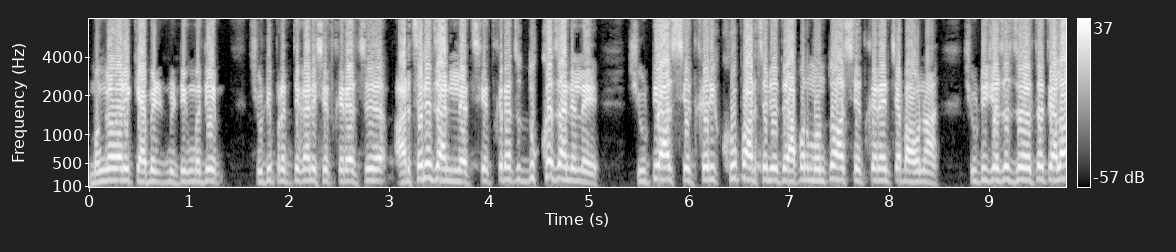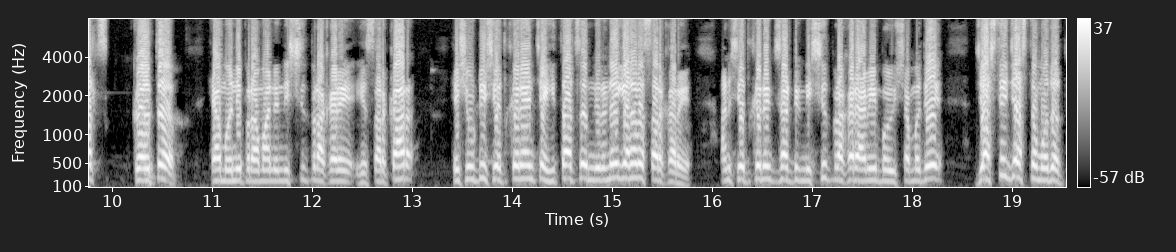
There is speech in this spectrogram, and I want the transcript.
मंगळवारी कॅबिनेट मीटिंगमध्ये शेवटी प्रत्येकाने शेतकऱ्याचं अडचणी जाणल्या आहेत. शेतकऱ्याचं दुःख जाणलेलं आहे. शेवटी आज शेतकरी खूप अडचणी येते आपण म्हणतो आज शेतकऱ्यांच्या भावना. शेवटी ज्याचं जळतं त्यालाच कळतं. ह्या म्हणीप्रमाणे निश्चित प्रकारे हे सरकार हे शेवटी शेतकऱ्यांच्या हिताचं निर्णय घेणारं सरकार आहे. आणि शेतकऱ्यांसाठी निश्चित प्रकारे आम्ही भविष्यामध्ये जास्तीत जास्त मदत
